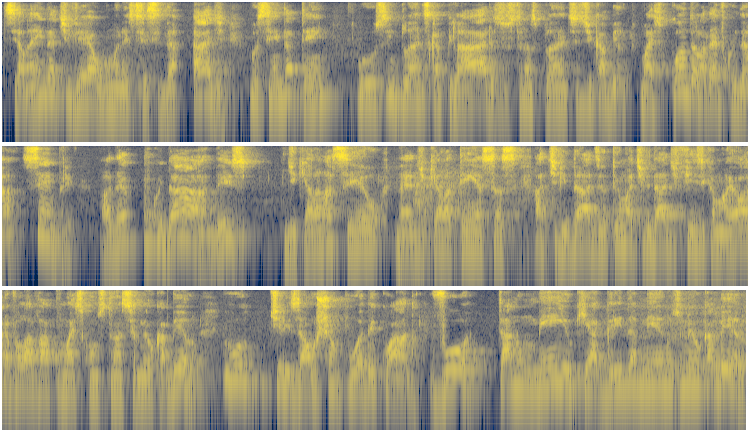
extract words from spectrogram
se ela ainda tiver alguma necessidade, você ainda tem os implantes capilares, os transplantes de cabelo. Mas quando ela deve cuidar? Sempre. Ela deve cuidar desde de que ela nasceu, né, de que ela tem essas atividades. Eu tenho uma atividade física maior, eu vou lavar com mais constância o meu cabelo, eu vou utilizar um shampoo adequado. Vou estar tá num meio que agrida menos o meu cabelo.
